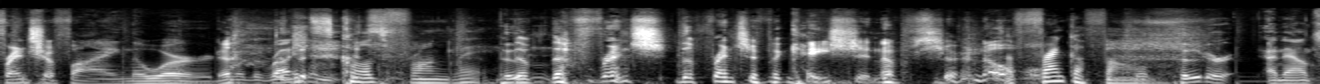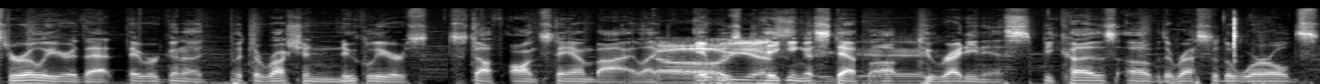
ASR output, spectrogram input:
Frenchifying the word. the It's called franglais. the, the French, the Frenchification of A The francophone. Putin announced earlier that they were going to put the Russian nuclear s- stuff on standby. Like it Oh, was yes, taking a they step up did. to readiness because of the rest of the world's,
